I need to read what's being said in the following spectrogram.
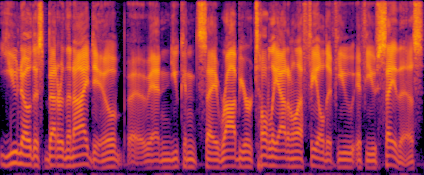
you know this better than I do, uh, and you can say, Rob, you're totally out in left field if you if you say this.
